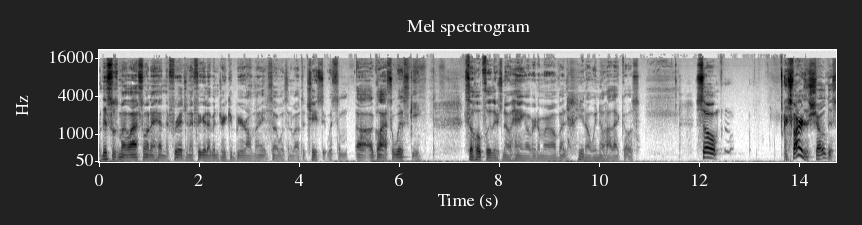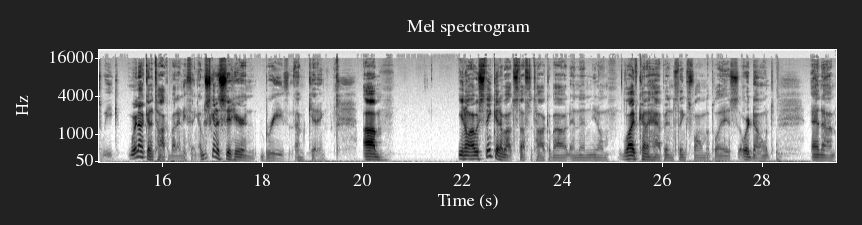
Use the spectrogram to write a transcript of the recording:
This was my last one I had in the fridge, and I figured I've been drinking beer all night, so I wasn't about to chase it with some uh, a glass of whiskey. So hopefully there's no hangover tomorrow, but you know we know how that goes. So as far as the show this week, we're not going to talk about anything. I'm just going to sit here and breathe. I'm kidding. Um, you know, I was thinking about stuff to talk about, and then you know, life kind of happens, things fall into place or don't, and um,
